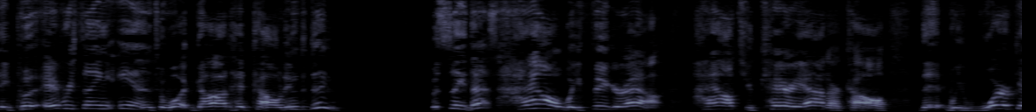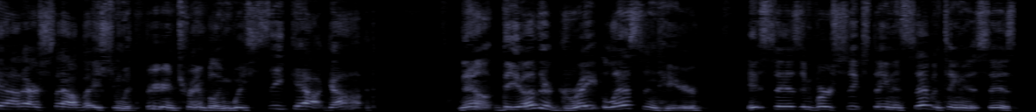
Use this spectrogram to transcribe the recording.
he put everything into what God had called him to do. But see, that's how we figure out how to carry out our call that we work out our salvation with fear and trembling. We seek out God. Now, the other great lesson here, it says in verse 16 and 17, it says,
